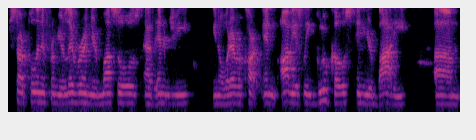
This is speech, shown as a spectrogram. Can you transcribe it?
start pulling it from your liver and your muscles as energy, you know, whatever car, and obviously glucose in your body, um,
